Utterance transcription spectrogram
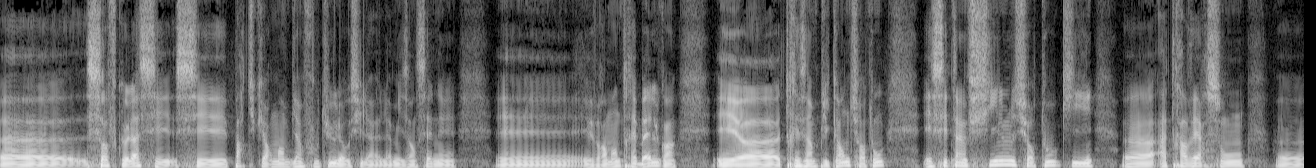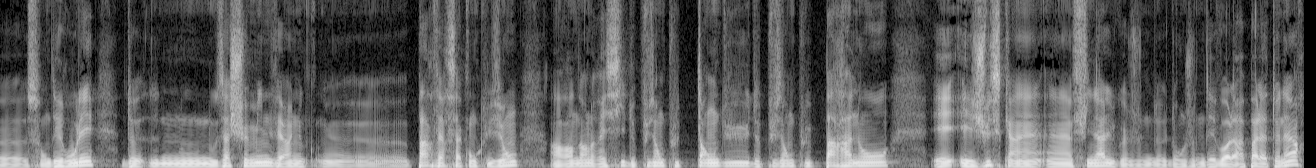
Euh, sauf que là, c'est particulièrement bien foutu. Là aussi, la, mise en scène est, est, vraiment très belle, quoi, et euh, très impliquante surtout. Et c'est un film surtout qui, euh, à travers son euh, son déroulé, de, nous, nous achemine vers une euh, part vers sa conclusion en rendant le récit de plus en plus tendu, de plus en plus parano et, jusqu'à un, final dont je ne dévoilerai pas la teneur,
